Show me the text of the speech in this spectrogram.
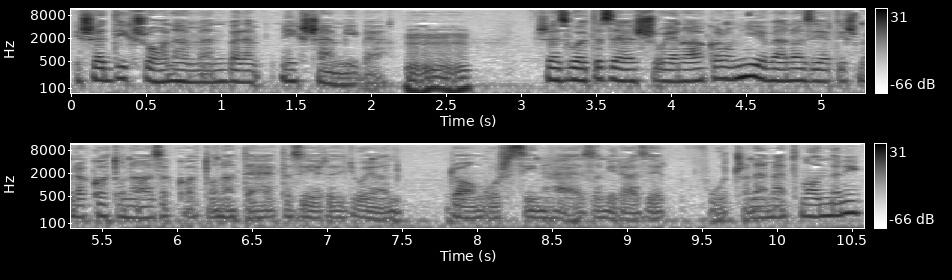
és eddig soha nem ment bele még semmibe. Uh-huh. És ez volt az első olyan alkalom, nyilván azért is, mert a katona az a katona, tehát azért egy olyan rangos színház, amire azért furcsa nemet mondani.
